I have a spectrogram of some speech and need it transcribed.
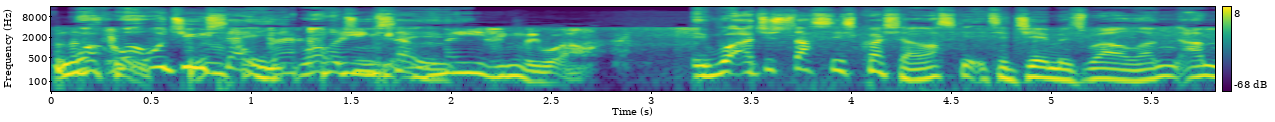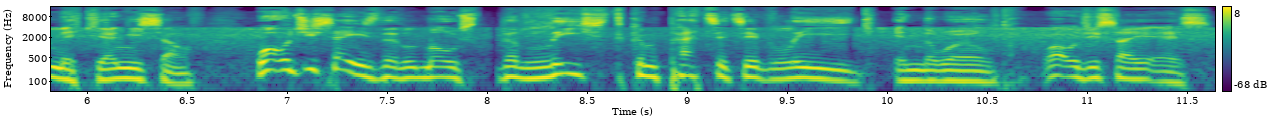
Liverpool- what would you Liverpool, say? they're What would you playing say? Amazingly well. Well, I just asked this question. I'll ask it to Jim as well, and, and Mickey and yourself. What would you say is the most, the least competitive league in the world? What would you say it is?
